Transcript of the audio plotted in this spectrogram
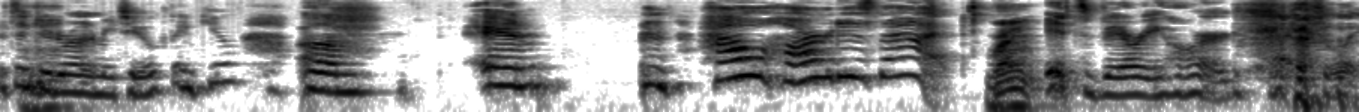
it's in Mhm. Deuteronomy too. Thank you. Um, and how hard is that? right It's very hard, actually.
